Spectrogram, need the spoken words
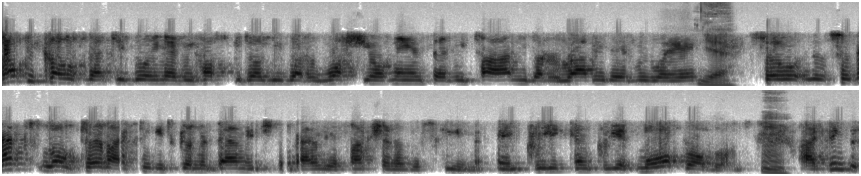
topicals that you go in every hospital, you've got to wash your hands every time, you've got to rub it everywhere. Yeah. So, so that's long term. I think it's going to damage the barrier function of the skin and create can create more problems. Mm. I think the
